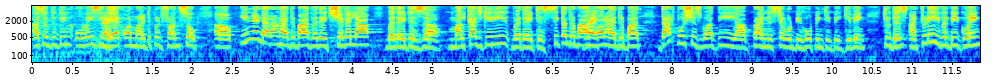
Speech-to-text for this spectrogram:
Asaduddin Owaisi Right. there on multiple fronts. So, uh, in and around Hyderabad, whether it's Chevella, whether it is uh, Malkajgiri, whether it is Secunderabad Right. or Hyderabad, that push is what the uh, Prime Minister would be hoping to be giving through this. And today he will be going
